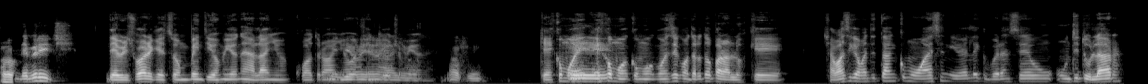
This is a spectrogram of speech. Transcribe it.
no. De Bridge de Bridgewater, que son 22 millones al año, 4 años, 88 millones. Ah, que es como, es, eh, como, como, ese contrato para los que ya básicamente están como a ese nivel de que pudieran ser un, titular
